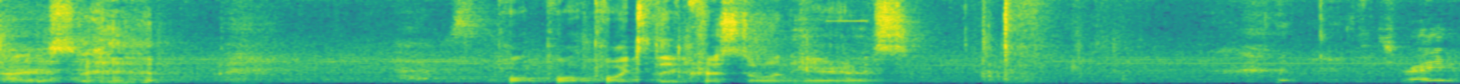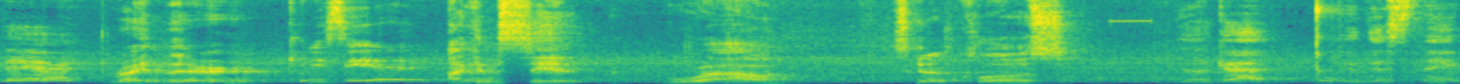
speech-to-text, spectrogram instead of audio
Nice. po po point to the crystal in here. It's It's right there. right there. Can you see it? I can see it. Wow. Let's get up close. You look at through this thing.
